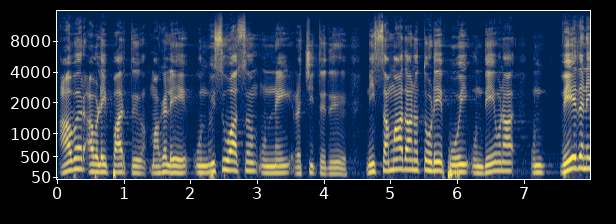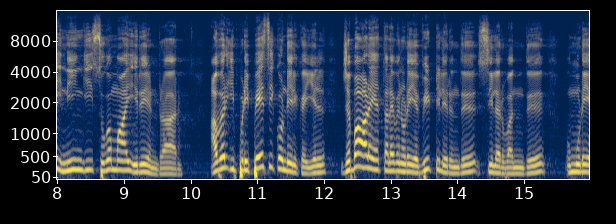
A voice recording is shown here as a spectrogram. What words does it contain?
அவர் அவளை பார்த்து மகளே உன் விசுவாசம் உன்னை ரட்சித்தது நீ சமாதானத்தோடே போய் உன் தேவனா உன் வேதனை நீங்கி சுகமாய் இரு என்றார். அவர் இப்படி பேசிக்கொண்டிருக்கையில் ஜபாலய தலைவனுடைய வீட்டிலிருந்து சிலர் வந்து உம்முடைய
